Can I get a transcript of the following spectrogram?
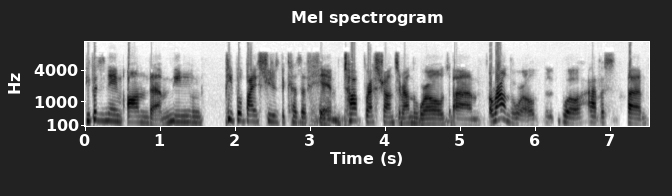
he puts his name on them, meaning people buy his cheeses because of him. Top restaurants around the world, um, around the world, will have us um,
